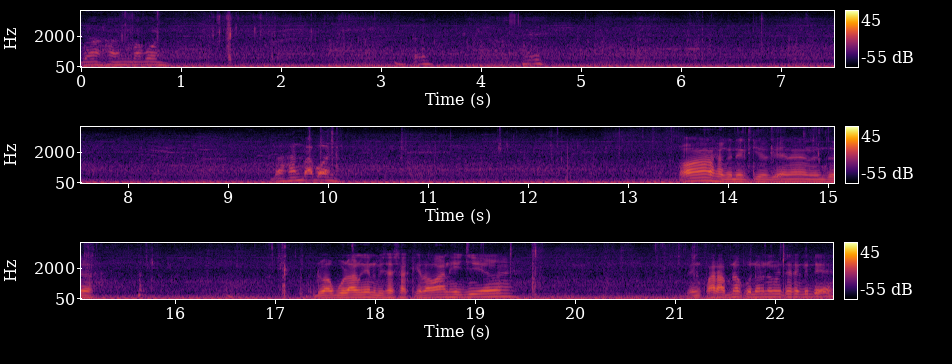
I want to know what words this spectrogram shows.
Bahan babon. Bahan babon. Wah, segede kieu ge na itu. Dua bulan kan bisa sakiloan hiji ya. Yang parabna kunaon nu teh gede.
